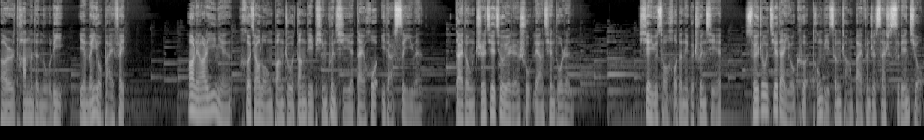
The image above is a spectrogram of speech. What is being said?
而他们的努力也没有白费。二零二一年，贺蛟龙帮助当地贫困企业带货一点四亿元，带动直接就业人数两千多人。谢宇走后的那个春节，随州接待游客同比增长百分之三十四点九，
